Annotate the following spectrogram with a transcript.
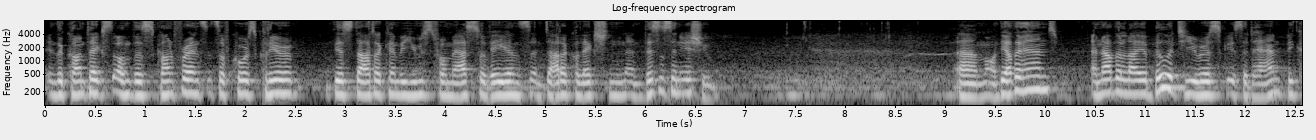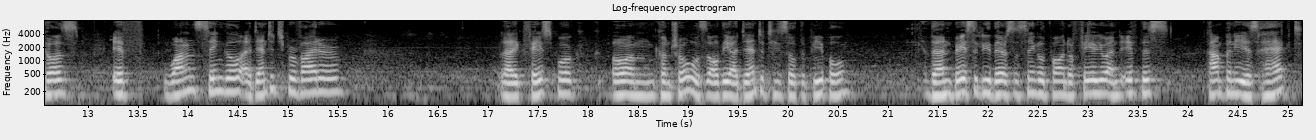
in the context of this conference, it's of course clear this data can be used for mass surveillance and data collection, and this is an issue. Um, on the other hand, another liability risk is at hand because if one single identity provider, like Facebook, um, controls all the identities of the people, then basically there's a single point of failure. And if this company is hacked,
